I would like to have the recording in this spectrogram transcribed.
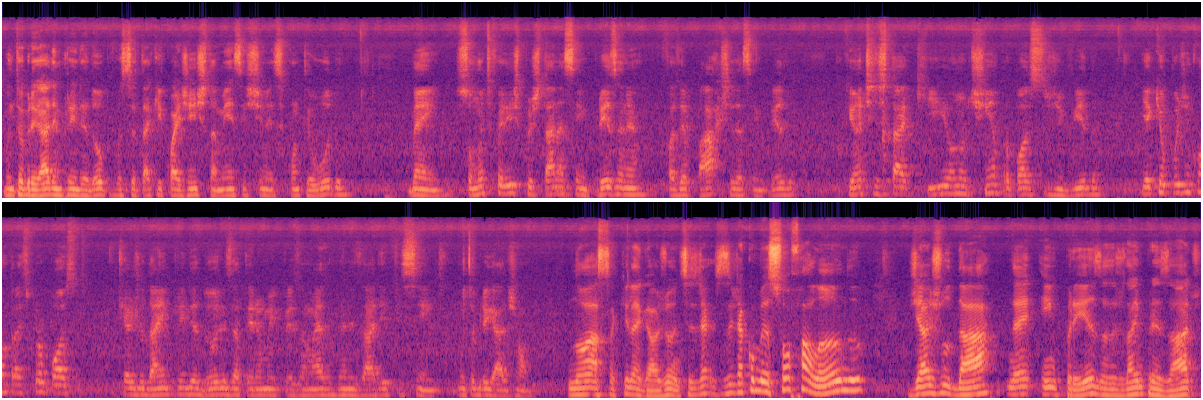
Muito obrigado, empreendedor, por você estar aqui com a gente também assistindo esse conteúdo. Bem, sou muito feliz por estar nessa empresa, né? Fazer parte dessa empresa, porque antes de estar aqui eu não tinha propósito de vida e aqui eu pude encontrar esse propósito, que é ajudar empreendedores a terem uma empresa mais organizada e eficiente. Muito obrigado, João. Nossa, que legal, João. Você já, você já começou falando de ajudar né, empresas, ajudar empresários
